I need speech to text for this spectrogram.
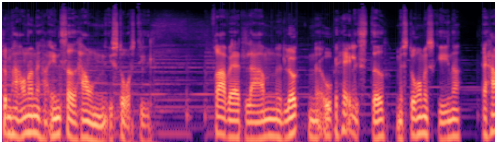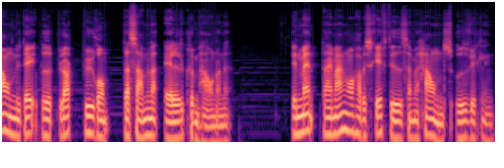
Københavnerne har indtaget havnen i stor stil. Fra at være et larmende, lugtende og ubehageligt sted med store maskiner, er havnen i dag blevet et blåt byrum, der samler alle københavnerne. En mand, der i mange år har beskæftiget sig med havnens udvikling,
